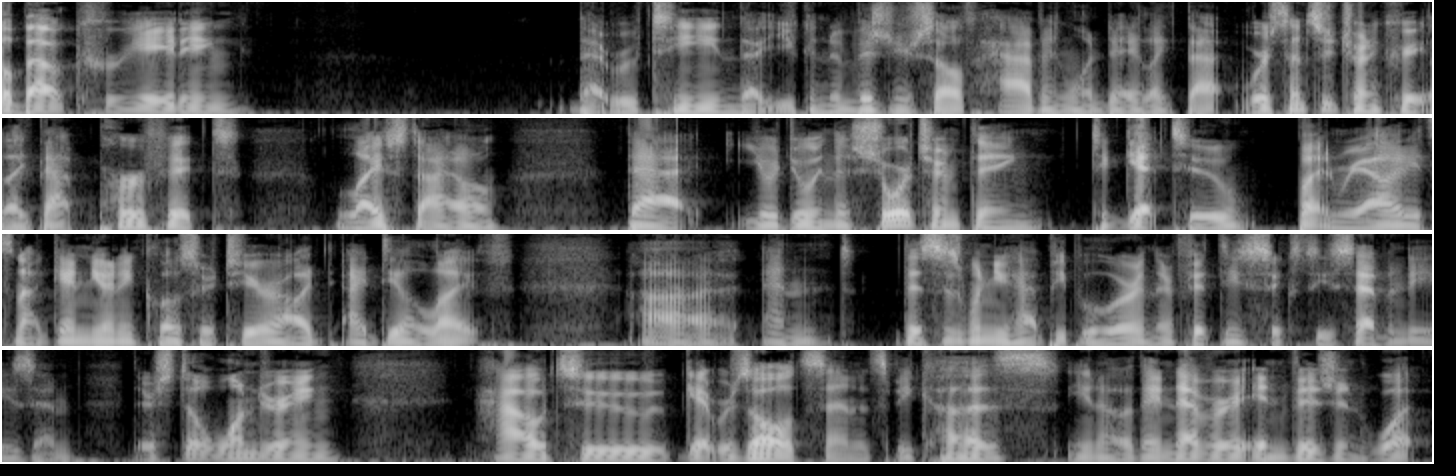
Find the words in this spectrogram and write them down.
about creating that routine that you can envision yourself having one day. Like that we're essentially trying to create like that perfect lifestyle that you're doing the short term thing to get to but in reality it's not getting you any closer to your ideal life. Uh, and this is when you have people who are in their 50s 60s 70s and they're still wondering how to get results and it's because you know they never envisioned what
